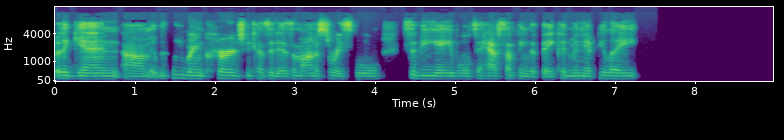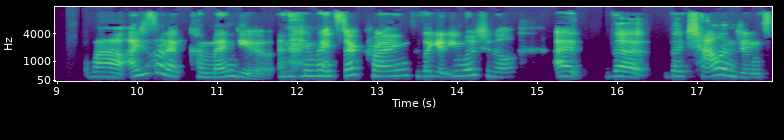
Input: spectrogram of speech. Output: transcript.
but again, um, it, we were encouraged because it is a Montessori school to be able to have something that they could manipulate. Wow, I just want to commend you, and I might start crying because I get emotional at the the challengings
